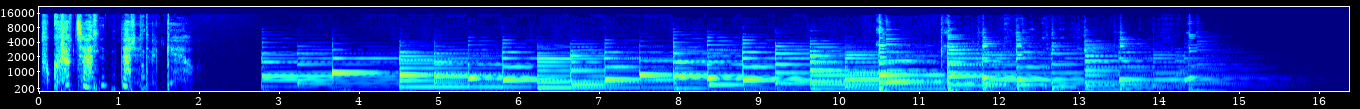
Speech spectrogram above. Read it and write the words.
부끄럽지 않은 딸이 될게요.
